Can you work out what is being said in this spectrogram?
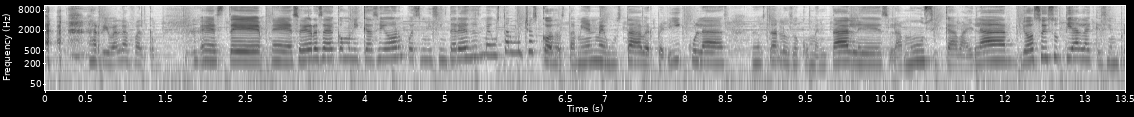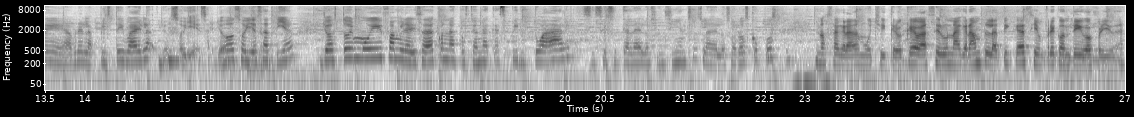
arriba la Falcom. Este, eh, soy egresada de comunicación, pues mis intereses, me gustan muchas cosas. También me gusta ver películas, me gustan los documentales, la música, bailar. Yo soy su tía, la que siempre abre la pista y baila. Yo soy esa, yo soy esa tía. Yo estoy muy familiarizada con la cuestión acá espiritual. Sí, soy su tía, la de los inciensos, la de los horóscopos. Nos agrada mucho y creo que va a ser una gran plática siempre contigo, Frida.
